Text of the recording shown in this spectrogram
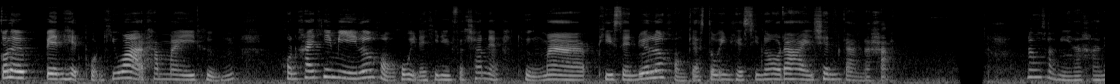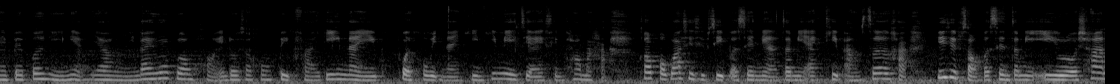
ก็เลยเป็นเหตุผลที่ว่าทำไมถึงคนไข้ที่มีเรื่องของโควิด -19 infection เนี่ย ถึงมาพรีเซนต์ด้วยเรื่องของ gastrointestinal ได้เช่นกันนะคะ นอกจากนี้นะคะในเปเปอร์นี้เนี่ยยังได้รวบรวมของ endoscopic finding ในผู้ป่วยโควิด -19 ที่มี GI symptom อะค่ะ ก็พบว่า 44%เนี่ยจะมี active ulcer ค่ะ 22%จะมี erosion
